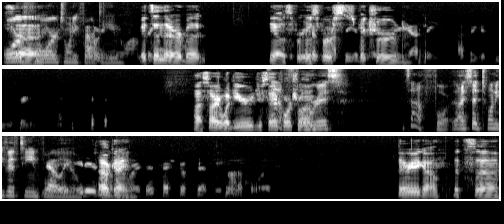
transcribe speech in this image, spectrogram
or uh, for I don't even 2014. know why I'm It's in there, but yeah, it was, fir- it was Because I first it pictured. I think I think it's really pretty. Uh, sorry, what year did you It's say, not a Forge One? forest. It's not a forest. I said 2015 for no, it, you. it is Okay. a forest. Ancestral Steppes is not a forest. There you go. It's uh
